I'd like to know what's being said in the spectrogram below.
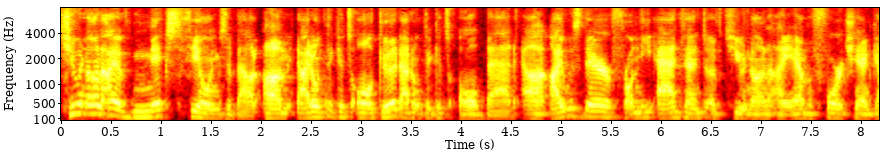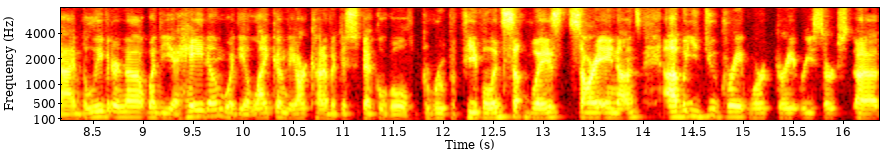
QAnon, I have mixed feelings about. Um, I don't think it's all good. I don't think it's all bad. Uh, I was there from the advent of QAnon. I am a 4chan guy. Believe it or not, whether you hate them, whether you like them, they are kind of a despicable group of people in some ways. Sorry, Anons. Uh, but you do great work, great research. Uh,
